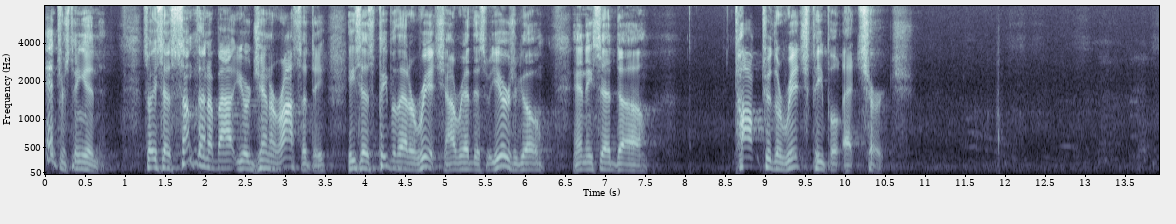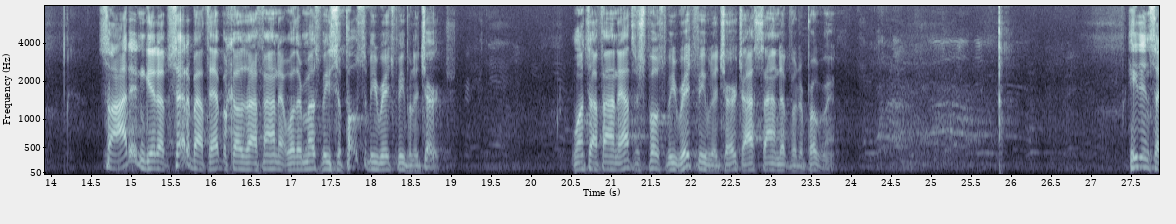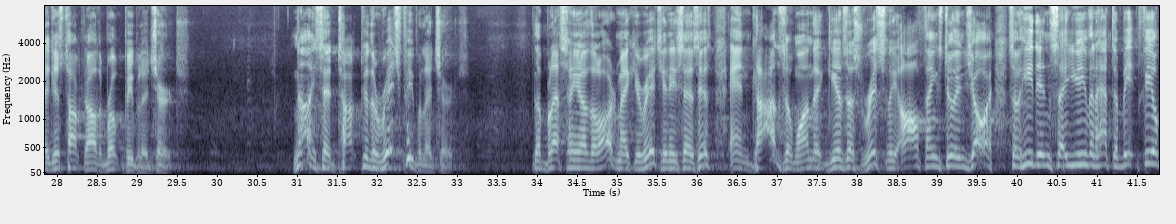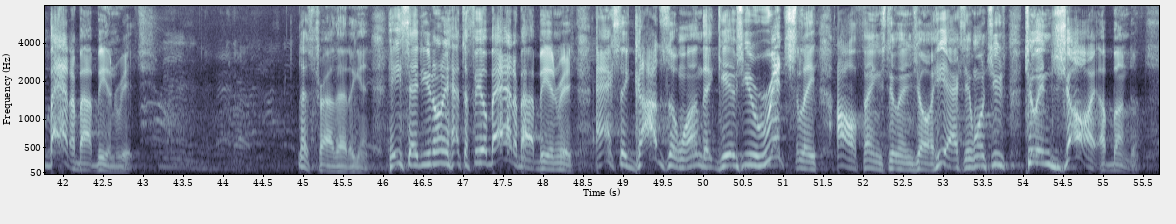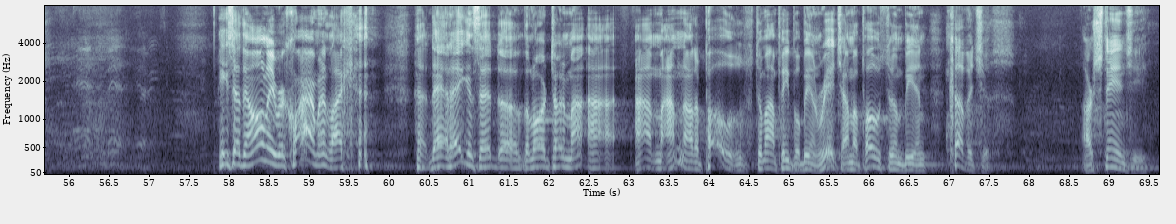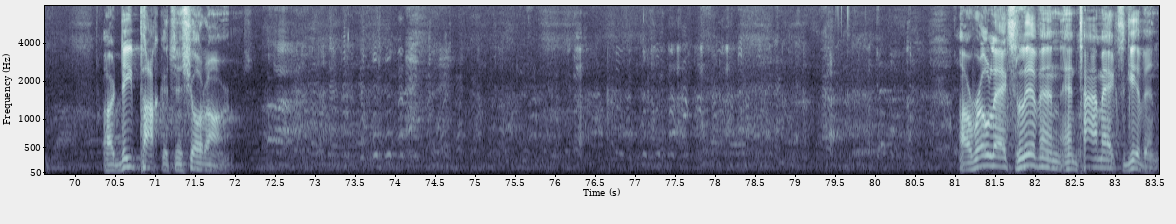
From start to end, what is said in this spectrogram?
Interesting, isn't it? So he says something about your generosity. He says people that are rich. I read this years ago, and he said, uh, talk to the rich people at church. So I didn't get upset about that because I found out, well, there must be supposed to be rich people at church. Once I found out there's supposed to be rich people at church, I signed up for the program. He didn't say just talk to all the broke people at church. No, he said, talk to the rich people at church. the blessing of the Lord make you rich. And he says this, and God's the one that gives us richly all things to enjoy. So he didn't say you even have to be, feel bad about being rich. Let's try that again. He said you don't even have to feel bad about being rich. Actually, God's the one that gives you richly all things to enjoy. He actually wants you to enjoy abundance. He said the only requirement, like Dad Hagin said, uh, the Lord told him, I, am I'm not opposed to my people being rich. I'm opposed to them being covetous or stingy or deep pockets and short arms. A Rolex living and Timex giving.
